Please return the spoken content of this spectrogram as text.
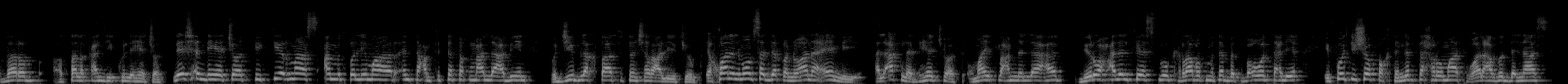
ضرب الطلق عندي كله headshot ليش عندي headshot في كثير ناس عم تقول لي ماهر أنت عم تتفق مع اللاعبين وتجيب لقطات وتنشر على اليوتيوب. يا إخوان اللي مو مصدق إنه أنا aim ي الاغلب headshot وما يطلع من اللاعب بيروح على الفيسبوك رابط مثبت بأول تعليق يفوت يشوف وقت نفتح room ات وألعب ضد الناس.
